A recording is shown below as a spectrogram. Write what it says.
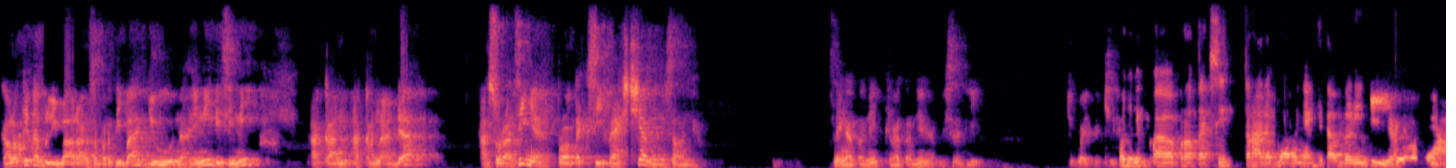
kalau kita beli barang seperti baju, nah ini di sini akan akan ada asuransinya, proteksi fashion misalnya. Saya nggak tahu nih kelihatannya bisa di coba kecil. Oh jadi uh, proteksi terhadap barang yang kita beli. Iya. Ya.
